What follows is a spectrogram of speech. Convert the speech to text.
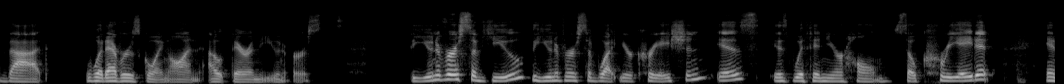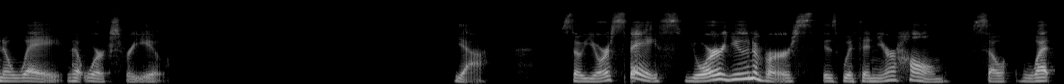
that whatever's going on out there in the universe. The universe of you, the universe of what your creation is, is within your home. So create it in a way that works for you. Yeah. So your space, your universe is within your home. So what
